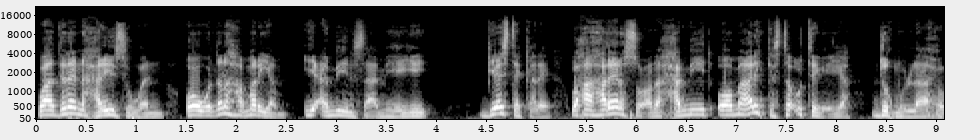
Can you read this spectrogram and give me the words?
Waa dareen naxariis huwan oo wadnaha maryam iyo amiin saameeyey geesta kale waxaa hareer socda xamiid oo maalin kasta u tegaya duqmulaaxo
